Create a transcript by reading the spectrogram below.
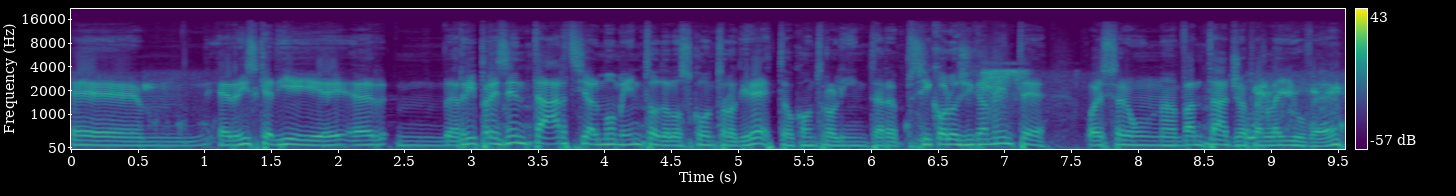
ehm, rischia di eh, ripresentarsi al momento dello scontro diretto contro l'Inter. Psicologicamente può essere un vantaggio per la Juve?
